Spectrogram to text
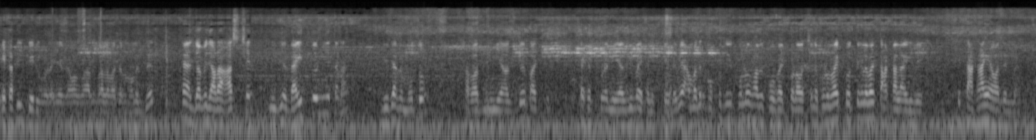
এটাতেই পেট ভরে যাবে আমার ভালো ভালোবাসার মানুষদের। হ্যাঁ যবে যারা আসছে নিজের দায়িত্ব নিয়ে তারা নিজের মতো খাবার নিয়ে আসবে বা প্যাকেট করে নিয়ে আসবে বা এখানে খেয়ে দেবে আমাদের পক্ষ থেকে কোনোভাবে প্রোভাইড করা হচ্ছে না। প্রোভাইড করতে গেলে ভাই টাকা লাগবে। সে টাকাই আমাদের না।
